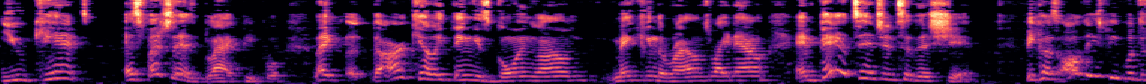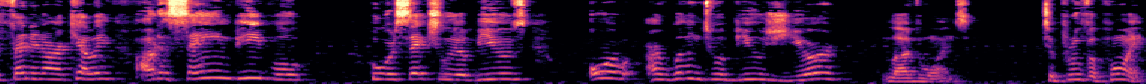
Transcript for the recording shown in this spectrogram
you can't, especially as black people, like uh, the R. Kelly thing is going on, making the rounds right now, and pay attention to this shit. Because all these people defending R. Kelly are the same people who were sexually abused or are willing to abuse your loved ones to prove a point.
